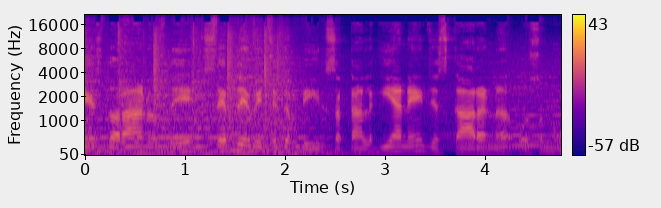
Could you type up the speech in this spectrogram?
ਇਸ ਦੌਰਾਨ ਉਸਦੇ ਸਿਰ ਦੇ ਵਿੱਚ ਗੰਭੀਰ ਸੱਟਾਂ ਲੱਗੀਆਂ ਨੇ, ਜਿਸ ਕਾਰਨ ਉਸ ਨੂੰ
